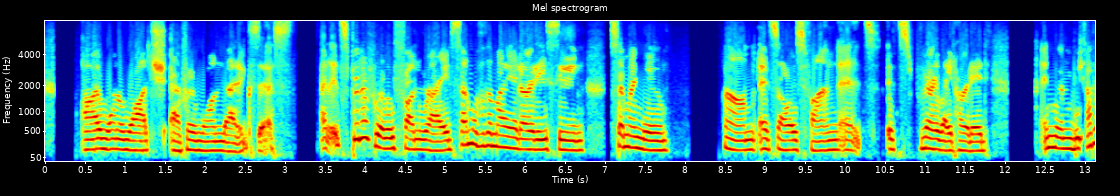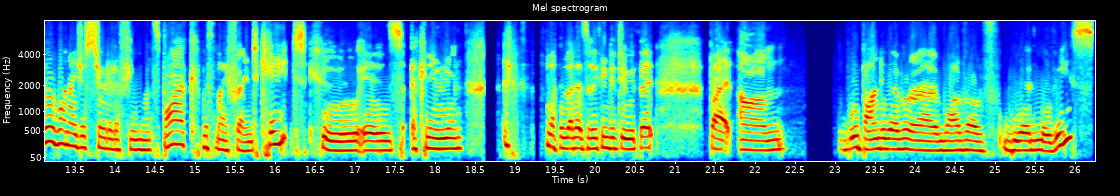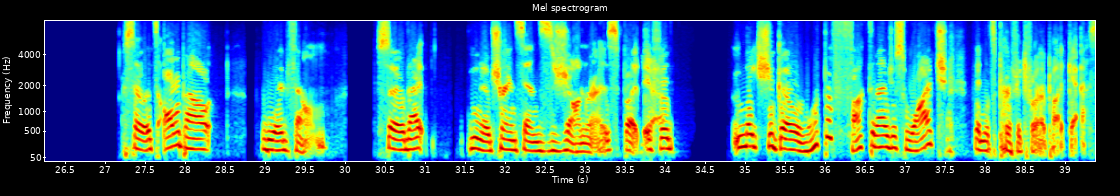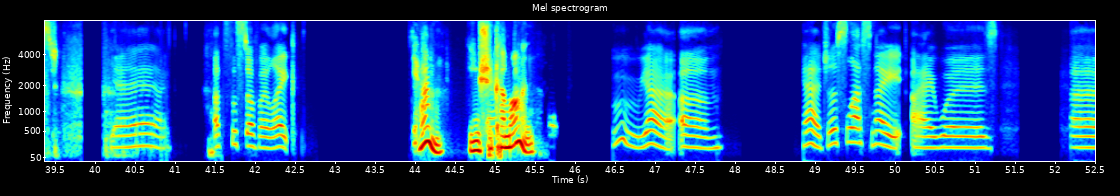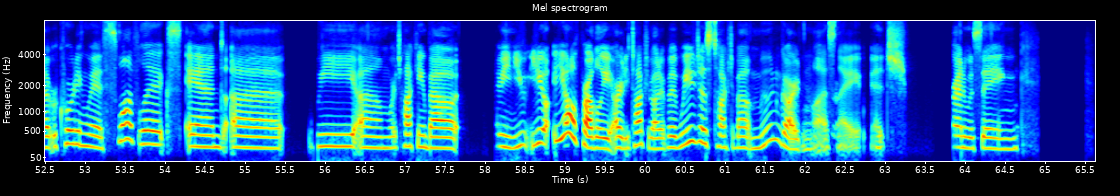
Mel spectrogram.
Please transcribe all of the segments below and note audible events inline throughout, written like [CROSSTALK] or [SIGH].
I want to watch everyone that exists. And it's been a really fun ride. Some of them I had already seen, some are new. Um, it's always fun. It's it's very lighthearted. And then the other one I just started a few months back with my friend Kate, who is a Canadian. [LAUGHS] Not that has anything to do with it, but um, we bonded over our love of weird movies. So it's all about weird film. So that you know transcends genres, but if it makes you go, "What the fuck did I just watch?" then it's perfect for our podcast. yeah that's the stuff i like Yeah, you should Yeah. come on. Ooh, yeah. Um yeah, just last night I was uh recording with Swampflix and uh we um were talking about I mean you you y'all probably already talked about it, but we just talked about Moon Garden last night, which friend was saying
